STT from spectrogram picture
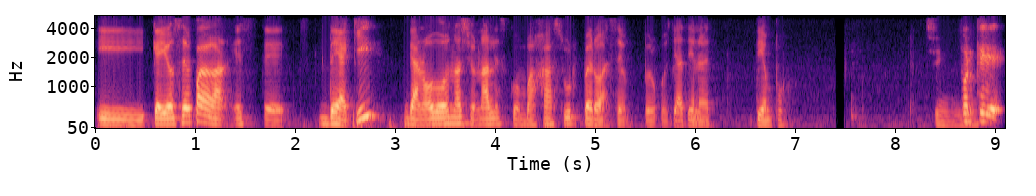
Y que yo sepa, este, de aquí ganó dos nacionales con Baja Sur, pero hace, pero pues ya tiene tiempo. Sí. Porque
